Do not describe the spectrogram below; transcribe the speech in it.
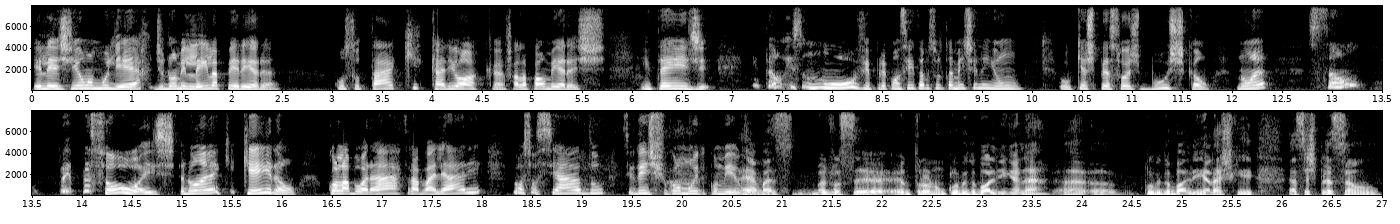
elegeu uma mulher de nome Leila Pereira, com sotaque carioca, fala Palmeiras, entende? Então, isso não houve preconceito absolutamente nenhum. O que as pessoas buscam, não é? São pessoas, não é? Que queiram colaborar, trabalhar e o associado se identificou muito comigo. É, mas, mas você entrou num clube do Bolinha, né? Ah, clube do Bolinha, acho que essa expressão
